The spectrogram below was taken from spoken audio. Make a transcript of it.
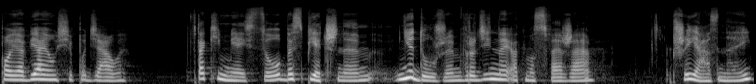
pojawiają się podziały. W takim miejscu bezpiecznym, niedużym, w rodzinnej atmosferze przyjaznej.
